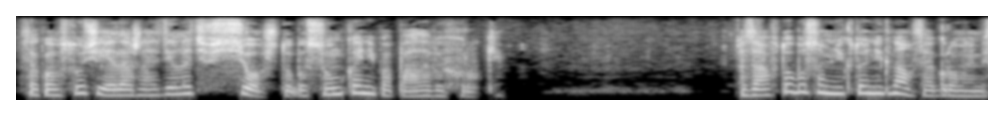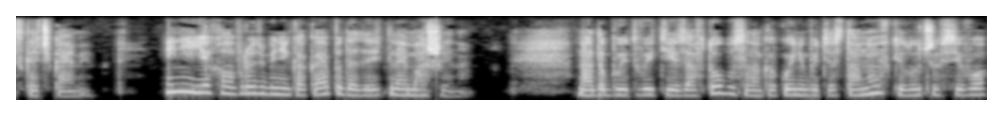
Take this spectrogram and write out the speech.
В таком случае я должна сделать все, чтобы сумка не попала в их руки. За автобусом никто не гнался огромными скачками. И не ехала вроде бы никакая подозрительная машина. Надо будет выйти из автобуса на какой-нибудь остановке, лучше всего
